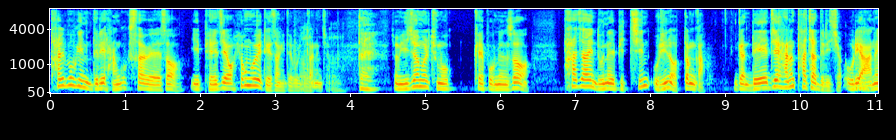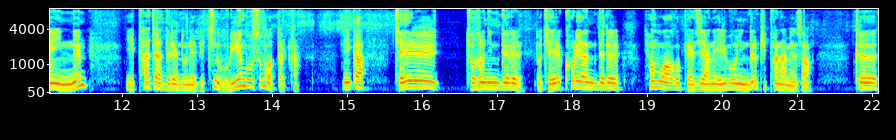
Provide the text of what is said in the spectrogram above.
탈북인들이 한국 사회에서 이 배제와 혐오의 대상이 되고 있다는 점. 네. 좀 이 점을 주목해 보면서 타자의 눈에 비친 우리는 어떤가? 그러니까 내재하는 타자들이죠. 우리 음. 안에 있는 이 타자들의 눈에 비친 우리의 모습은 어떨까? 그러니까 제일 조선인들을 또 제일 코리안들을 혐오하고 배제하는 일본인들을 비판하면서 그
